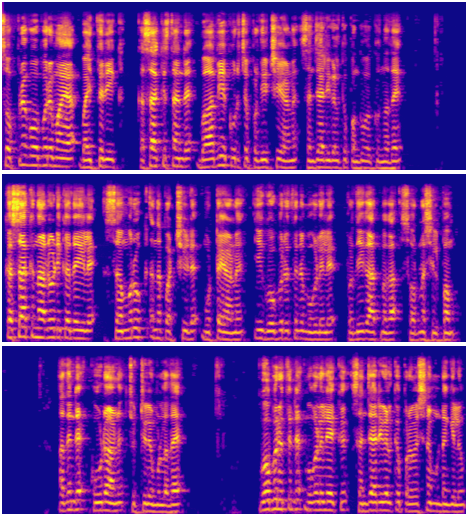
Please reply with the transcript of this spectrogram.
സ്വപ്നഗോപുരമായ ബൈത്തരീഖ് കസാക്കിസ്ഥാന്റെ ഭാവിയെക്കുറിച്ച പ്രതീക്ഷയാണ് സഞ്ചാരികൾക്ക് പങ്കുവെക്കുന്നത്. കസാക്ക് നാടോടിക്കഥയിലെ സമറുഖ് എന്ന പക്ഷിയുടെ മുട്ടയാണ് ഈ ഗോപുരത്തിന്റെ മുകളിലെ പ്രതീകാത്മക സ്വർണശില്പം. അതിന്റെ കൂടാണ് ചുറ്റിലുമുള്ളത്. ഗോപുരത്തിന്റെ മുകളിലേക്ക് സഞ്ചാരികൾക്ക് പ്രവേശനമുണ്ടെങ്കിലും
